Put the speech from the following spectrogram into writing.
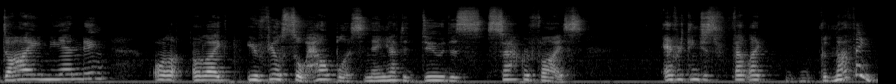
die in the ending? Or, or like, you feel so helpless and then you have to do this sacrifice. Everything just felt like for nothing.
